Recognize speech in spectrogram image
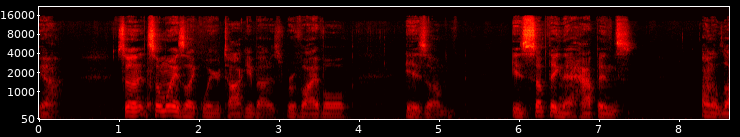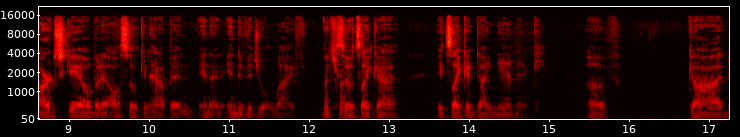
Yeah. So in some ways like what you're talking about is revival is um is something that happens on a large scale but it also can happen in an individual life. That's right. So it's like a it's like a dynamic of God,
